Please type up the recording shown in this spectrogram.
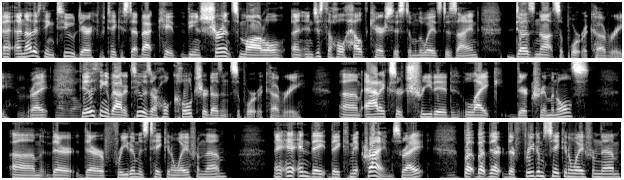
another thing too, Derek, if we take a step back, okay, the insurance model and, and just the whole healthcare system, the way it's designed, does not support recovery, right? at all. The other thing about it too is our whole culture doesn't support recovery. Um, addicts are treated like they're criminals. Um, their their freedom is taken away from them and, and they, they commit crimes, right? But but their their freedom's taken away from them.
